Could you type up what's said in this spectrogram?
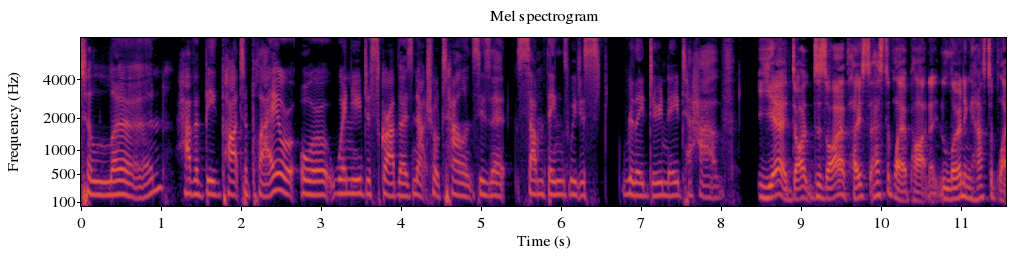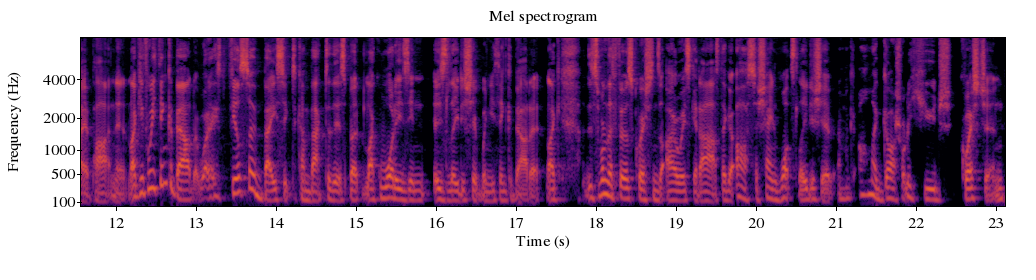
to learn have a big part to play, or, or when you describe those natural talents, is it some things we just really do need to have? Yeah, desire plays, has to play a part in it. Learning has to play a part in it. Like if we think about it, it feels so basic to come back to this, but like what is in is leadership when you think about it? Like it's one of the first questions I always get asked. They go, "Oh, so Shane, what's leadership?" I'm like, "Oh my gosh, what a huge question."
